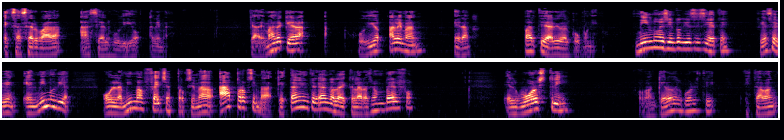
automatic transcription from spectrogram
exacerbada hacia el judío alemán. Que además de que era judío alemán, era partidario del comunismo. 1917, fíjense bien, el mismo día o la misma fecha aproximada, aproximada que están entregando la declaración Belfort, el Wall Street los banqueros del Wall Street estaban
